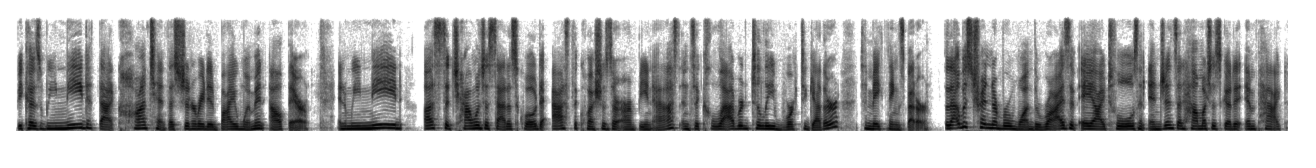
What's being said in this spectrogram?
because we need that content that's generated by women out there. And we need us to challenge the status quo, to ask the questions that aren't being asked, and to collaboratively work together to make things better. So that was trend number one the rise of AI tools and engines and how much it's going to impact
